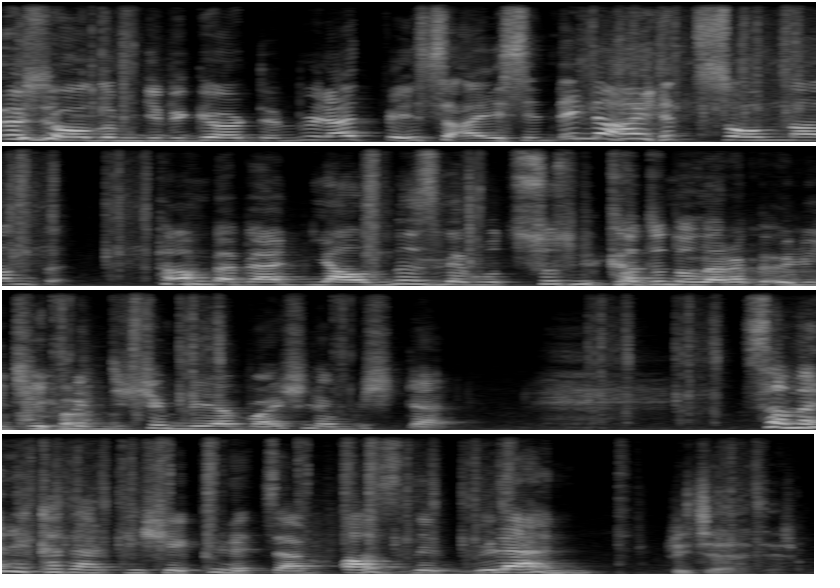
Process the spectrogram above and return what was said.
öz oğlum gibi gördüm. Bülent Bey sayesinde nihayet sonlandı. Tam da ben yalnız ve mutsuz bir kadın olarak öleceğimi düşünmeye başlamışken. Sana ne kadar teşekkür etsem azdır Bülent. Rica ederim.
